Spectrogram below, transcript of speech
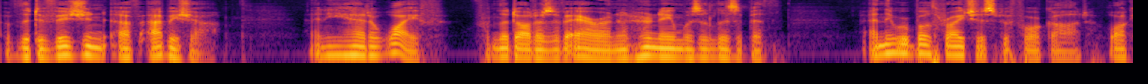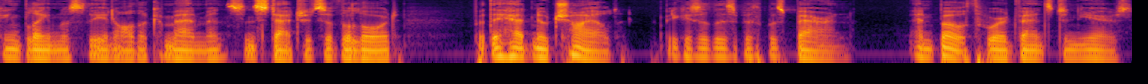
of the division of Abijah, and he had a wife from the daughters of Aaron, and her name was Elizabeth. And they were both righteous before God, walking blamelessly in all the commandments and statutes of the Lord. But they had no child, because Elizabeth was barren, and both were advanced in years.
